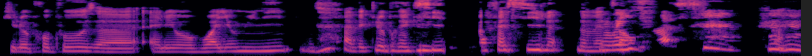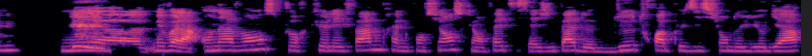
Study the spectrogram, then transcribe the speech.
qui le propose. Elle est au Royaume-Uni. avec le Brexit, c'est pas facile de mettre ça en place. Mais, mais, voilà, on avance pour que les femmes prennent conscience qu'en fait, il ne s'agit pas de deux, trois positions de yoga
